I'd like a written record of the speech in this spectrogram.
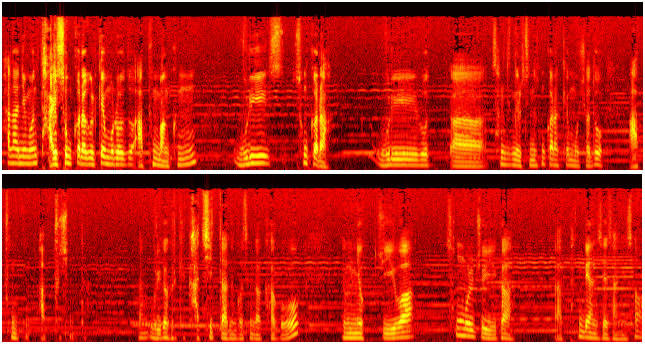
하나님은 다윗 손가락을 깨물어도 아픈 만큼 우리 손가락, 우리로 아, 상징될 수 있는 손가락 깨무셔도 아픈 아프십니다. 우리가 그렇게 가치 있다는 거 생각하고 능력주의와 속물주의가 아, 팽배한 세상에서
